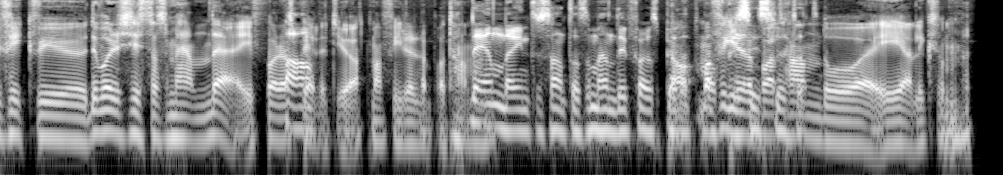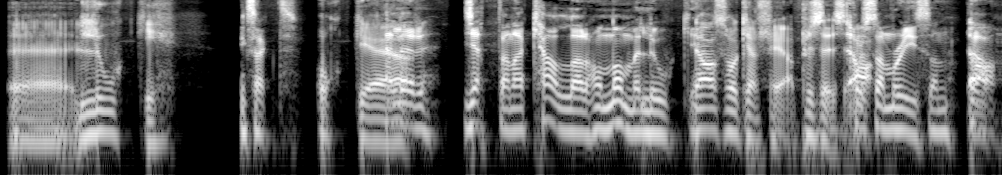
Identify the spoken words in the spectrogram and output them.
Det, fick vi ju, det var det sista som hände i förra Ja. spelet, ju, att man fick reda på att han... Det enda intressanta som hände i förra spelet ja, man fick reda på att slutet. han då är liksom eh, Loki. Exakt. Och, eh, Eller jättarna kallar honom Loki. Ja, så kanske ja. Precis. For Ja. some reason. Ja. Ja.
